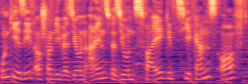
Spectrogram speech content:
Und ihr seht auch schon die Version 1, Version 2 gibt es hier ganz oft.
